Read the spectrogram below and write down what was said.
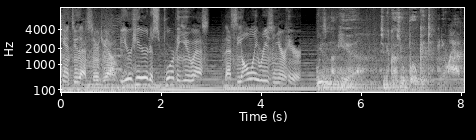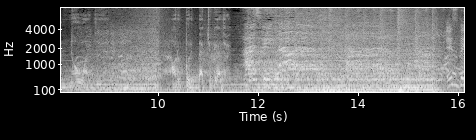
Can't do that, Sergio. You're here to support the U.S. That's the only reason you're here. The reason I'm here is because you broke it and you have no idea how to put it back together. I speak. Is the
